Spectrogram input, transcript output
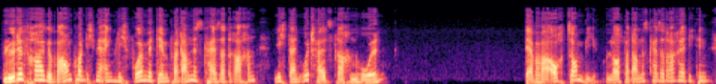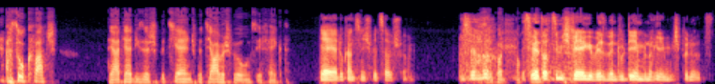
Blöde Frage, warum konnte ich mir eigentlich vorher mit dem Verdammniskaiserdrachen nicht deinen Urteilsdrachen holen? Der war auch Zombie. Und laut Verdammniskaiserdrache hätte ich den... Ach so, Quatsch. Der hat ja diese speziellen Spezialbeschwörungseffekt. Ja, ja, du kannst nicht spezial beschwören. Das wäre noch das wär doch ziemlich fair gewesen, wenn du den noch mich benutzt.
